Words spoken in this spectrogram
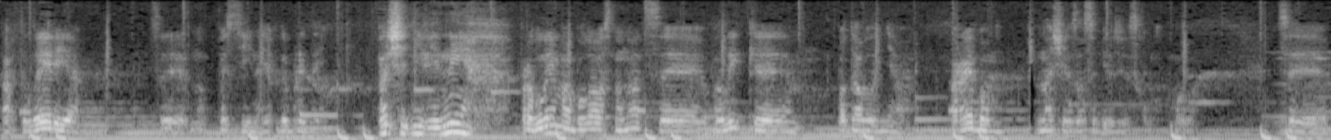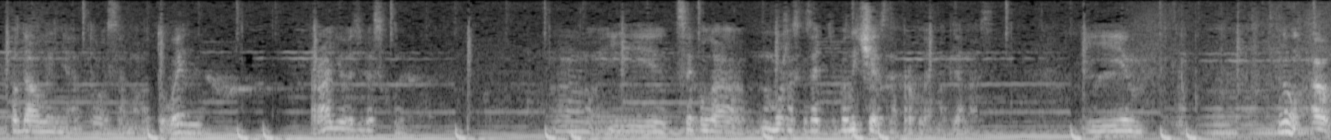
артилерія. Це ну, постійно, як добрий день. Перші дні війни проблема була основна це велике подавлення ребом наших засобів зв'язку. Було. Це подавлення того самого тувелю, радіозв'язку. Це була, ну можна сказати, величезна проблема для нас. І ну, а в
